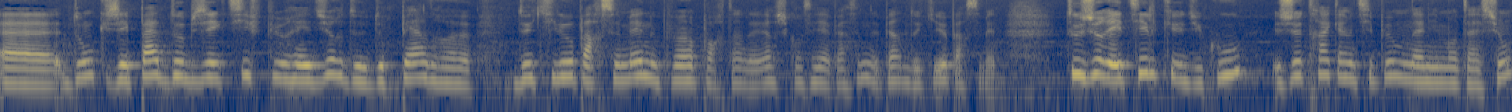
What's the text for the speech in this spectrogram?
Euh, donc j'ai pas d'objectif pur et dur de, perdre 2 kilos par semaine ou peu importe. Hein. D'ailleurs, je conseille à personne de perdre 2 kilos par semaine. Toujours est-il que du coup, je traque un petit peu mon alimentation.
